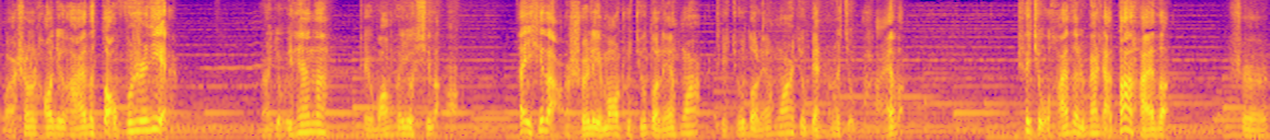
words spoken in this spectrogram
我要生好几个孩子，造福世界。”啊，有一天呢，这王妃又洗澡。她一洗澡，水里冒出九朵莲花，这九朵莲花就变成了九个孩子。这九个孩子里边，俩大孩子是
